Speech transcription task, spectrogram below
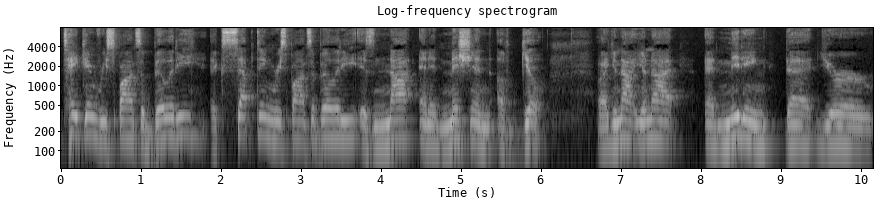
taking responsibility, accepting responsibility is not an admission of guilt. Like you're not you're not admitting that you're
